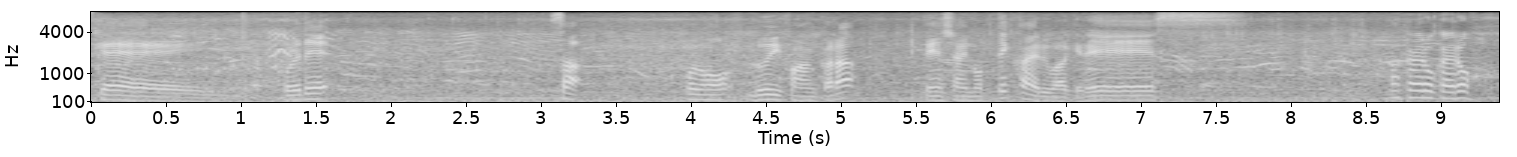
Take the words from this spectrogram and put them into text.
OK これでさあこのルイファンから電車に乗って帰るわけです。あ帰ろう帰ろう。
